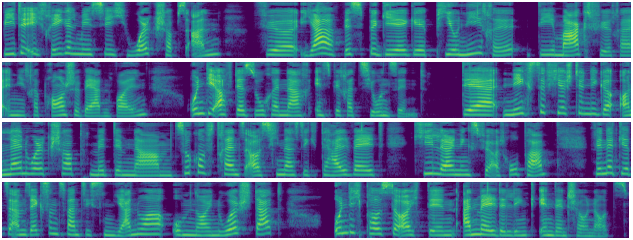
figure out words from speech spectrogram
biete ich regelmäßig Workshops an für, ja, wissbegierige Pioniere, die Marktführer in ihrer Branche werden wollen und die auf der Suche nach Inspiration sind. Der nächste vierstündige Online-Workshop mit dem Namen Zukunftstrends aus Chinas Digitalwelt Key Learnings für Europa findet jetzt am 26. Januar um 9 Uhr statt und ich poste euch den Anmeldelink in den Show Notes.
